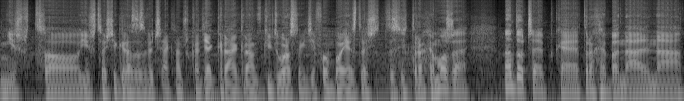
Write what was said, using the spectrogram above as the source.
niż, co, niż co się gra zazwyczaj, jak na przykład jak gra, gram w Guild Warsach, gdzie FOBO jest dość, dosyć trochę może na doczepkę, trochę banalna,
